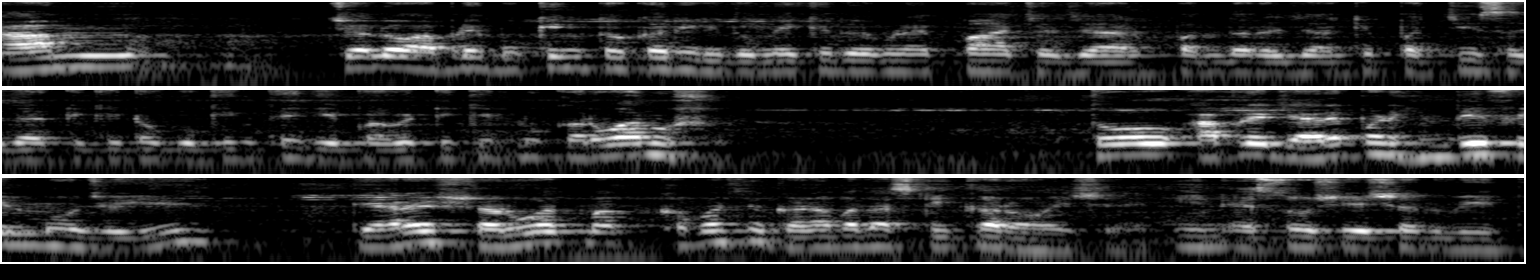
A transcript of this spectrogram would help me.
આમ ચલો, આપણે બુકિંગ તો કરી લીધું. મેં કીધું એમણે પાંચ હજાર, પંદર હજાર કે પચીસ હજાર ટિકિટો બુકિંગ થઈ ગઈ, પણ હવે ટિકિટનું કરવાનું શું? તો આપણે જ્યારે પણ હિન્દી ફિલ્મો જોઈએ, ત્યારે શરૂઆતમાં ખબર છે ઘણા બધા સ્ટીકર હોય છે. In association with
